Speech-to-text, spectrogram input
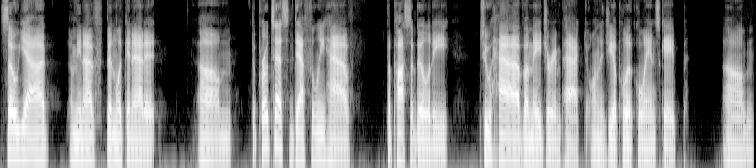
So yeah, I, I mean, I've been looking at it. Um, the protests definitely have the possibility to have a major impact on the geopolitical landscape, um,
